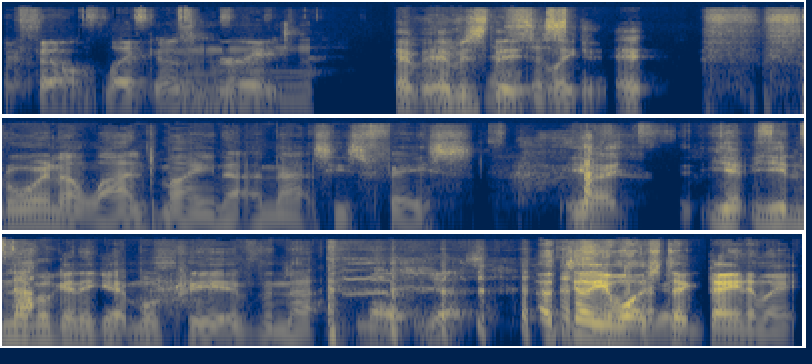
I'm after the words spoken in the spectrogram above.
Wick film. Like it was mm-hmm. great." It, it was the like it, throwing a landmine at a Nazi's face. You know, you, you're never going to get more creative than that. No, yes. Until you watch Dick Dynamite.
